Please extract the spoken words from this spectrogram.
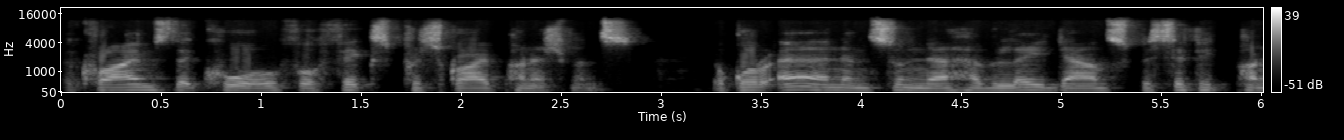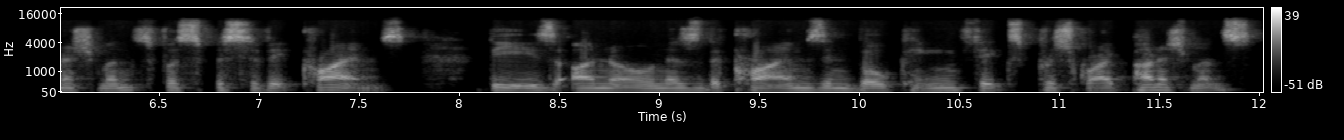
the crimes that call for fixed prescribed punishments. The Quran and Sunnah have laid down specific punishments for specific crimes. These are known as the crimes invoking fixed prescribed punishments.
